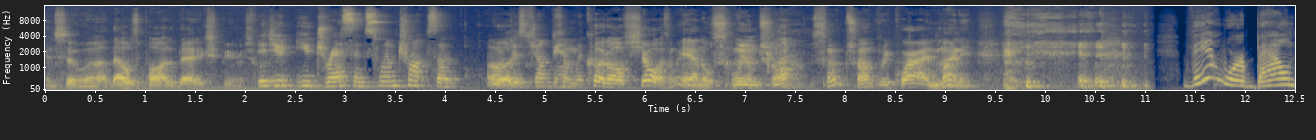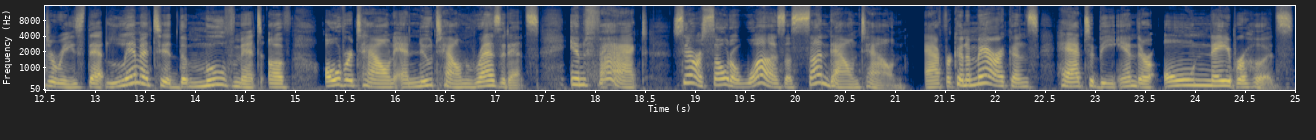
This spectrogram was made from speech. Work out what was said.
and so uh, that was part of that experience. Did you you dress in swim trunks or, or Well, just jump in some with? cut off shorts. We had no swim trunk. swim trunk required money. There were boundaries that limited the movement of Overtown and Newtown residents. In fact, Sarasota was a sundown town. African Americans had to be in their own neighborhoods.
